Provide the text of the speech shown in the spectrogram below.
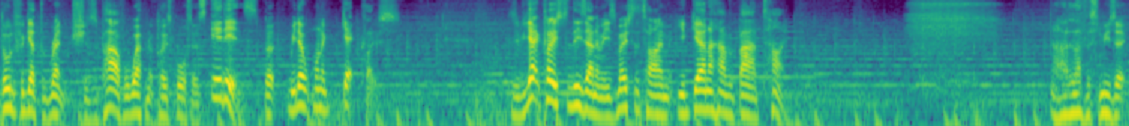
Don't forget the wrench. It's a powerful weapon at close quarters. It is, but we don't want to get close. Because if you get close to these enemies, most of the time, you're gonna have a bad time. And I love this music.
